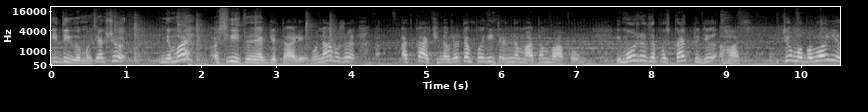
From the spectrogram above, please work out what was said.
І дивимося, якщо немає освітлення в деталі, вона вже відкачена, вже там повітря нема, там вакуум. І можна запускати туди газ. В цьому балоні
